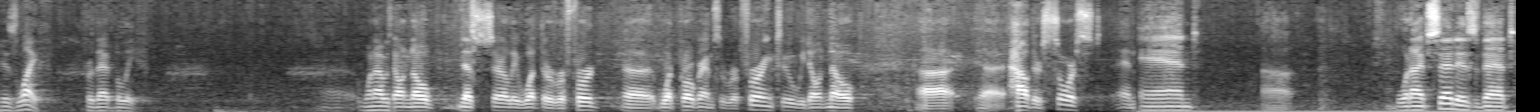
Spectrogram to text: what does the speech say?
his life for that belief. Uh, when I was, don't know necessarily what they're referred, uh, what programs they're referring to. We don't know uh, uh, how they're sourced, and and uh, what I've said is that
